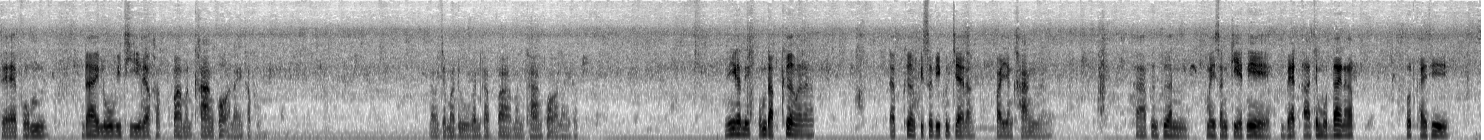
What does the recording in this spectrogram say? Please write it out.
แต่ผมได้รู้วิธีแล้วครับ ว่ามันค้างเพราะอะไรครับผม เราจะมาดูกันครับว่ามันค้างเพราะอะไรครับ นี่ครับนี่ผมดับเครื่องแล้วนะครับ ดับเครื่องปิดสวิตช์กุญแจแล้วไฟยังค้างอยู่นะครับถ้าเพื่อนๆไม่สังเกตนี่แบตอาจจะหมดได้นะครับรถใครที่ไฟ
